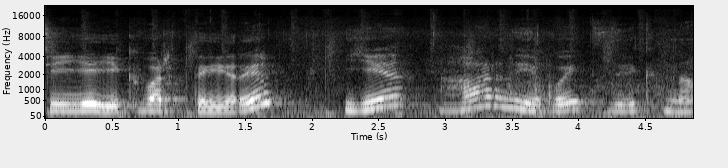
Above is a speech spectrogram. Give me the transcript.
цієї квартири є гарний вид з вікна.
